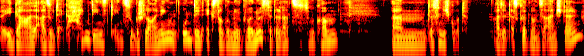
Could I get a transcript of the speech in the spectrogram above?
äh, egal. Also der Geheimdienst, den zu beschleunigen und den extra Gouverneurstitel dazu zu bekommen, ähm, das finde ich gut. Also das könnten wir uns einstellen.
